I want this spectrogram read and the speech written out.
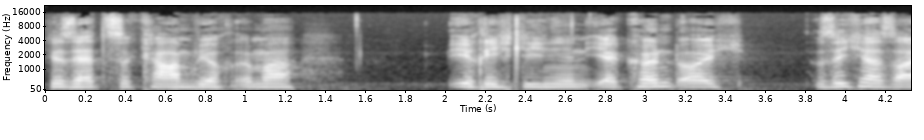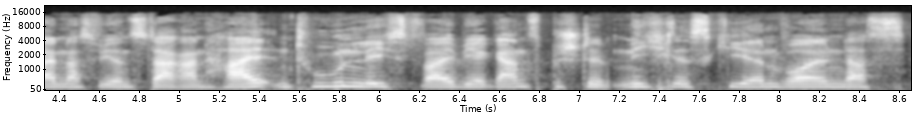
Gesetze kamen, wie auch immer, ihr Richtlinien. Ihr könnt euch sicher sein, dass wir uns daran halten, tunlichst, weil wir ganz bestimmt nicht riskieren wollen, dass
